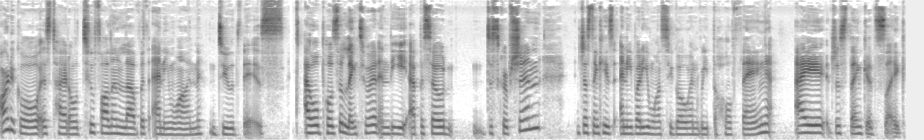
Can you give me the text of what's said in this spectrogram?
article is titled To Fall in Love with Anyone, Do This. I will post a link to it in the episode description just in case anybody wants to go and read the whole thing. I just think it's like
